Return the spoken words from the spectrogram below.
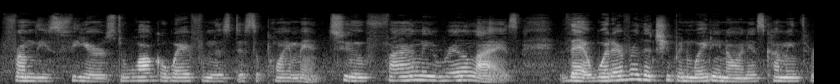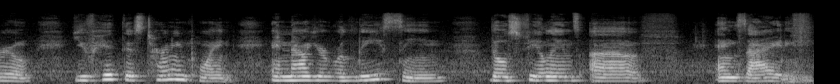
from these fears, to walk away from this disappointment, to finally realize that whatever that you've been waiting on is coming through. You've hit this turning point and now you're releasing those feelings of anxiety,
